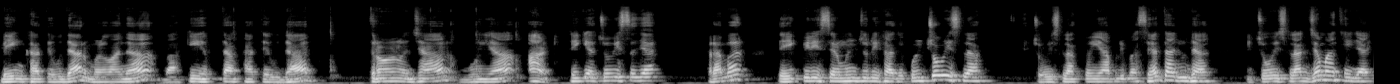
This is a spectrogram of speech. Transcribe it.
બેંક ખાતે ઉધાર, મળવાના બાકી હપ્તા ખાતે ઉધાર ત્રણ હજાર ગુણ્યા આઠ. થઈ ગયા ચોવીસ હજાર. બરાબર? તો ઇક્વિટી શેર મંજૂરી ખાતે કુલ ચોવીસ લાખ. ચોવીસ લાખ તો અહીંયા આપણી પાસે હતા જ ઉધાર. એ ચોવીસ લાખ જમા થઈ જાય.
